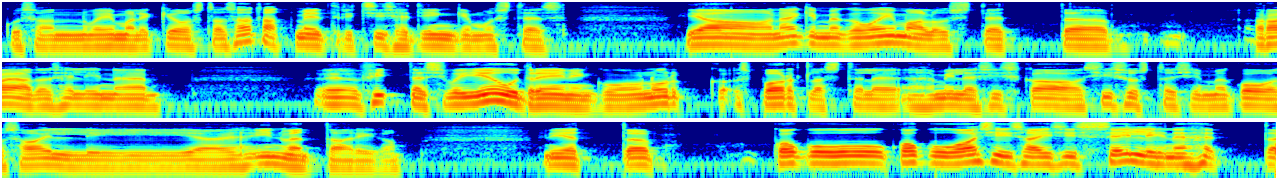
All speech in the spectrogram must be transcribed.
kus on võimalik joosta sadat meetrit sisetingimustes ja nägime ka võimalust, et äh, rajada selline äh, fitness- või jõutreeningu nurk sportlastele, mille siis ka sisustasime koos halli äh, inventaariga. nii et kogu, kogu asi sai siis selline, et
